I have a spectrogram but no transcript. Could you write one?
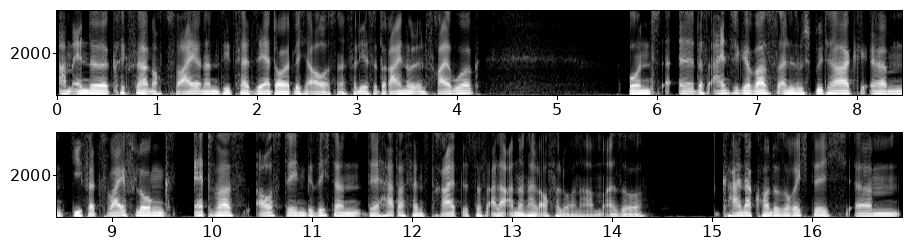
am Ende kriegst du halt noch zwei und dann sieht es halt sehr deutlich aus. Dann verlierst du 3-0 in Freiburg. Und äh, das Einzige, was an diesem Spieltag ähm, die Verzweiflung etwas aus den Gesichtern der Hertha-Fans treibt, ist, dass alle anderen halt auch verloren haben. Also keiner konnte so richtig ähm,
